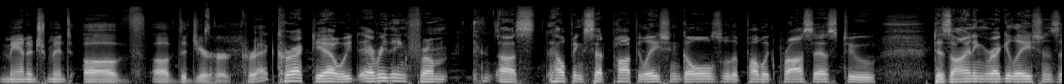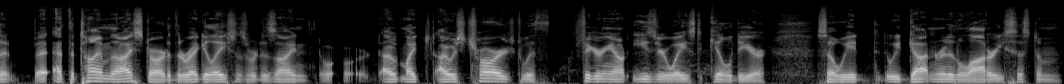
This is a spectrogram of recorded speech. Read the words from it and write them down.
management of of the deer herd correct Correct. Yeah, we everything from uh, helping set population goals with a public process to designing regulations that at the time that I started, the regulations were designed. Or, or I, my, I was charged with figuring out easier ways to kill deer. So we we'd gotten rid of the lottery system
